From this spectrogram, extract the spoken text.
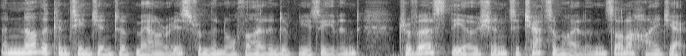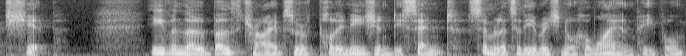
another contingent of Maoris from the North Island of New Zealand traversed the ocean to Chatham Islands on a hijacked ship even though both tribes were of Polynesian descent, similar to the original Hawaiian people,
